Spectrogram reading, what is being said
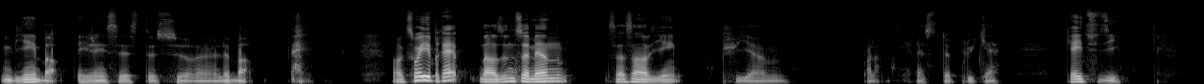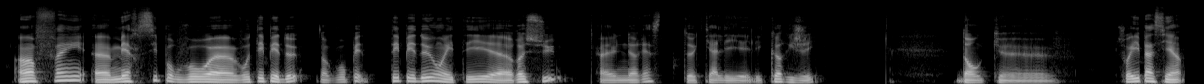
bien bas et j'insiste sur euh, le bas. Donc, soyez prêts. Dans une semaine, ça s'en vient. Puis, euh, reste plus qu'à étudier. Enfin, euh, merci pour vos, vos, TP2. Donc, vos TP2 ont été reçus. il ne reste qu'à les, corriger. Donc, soyez patients.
